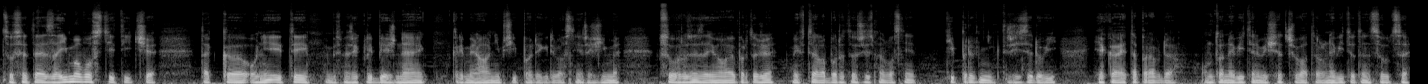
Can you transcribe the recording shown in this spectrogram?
co se té zajímavosti týče, tak eh, oni i ty, my jsme řekli, běžné kriminální případy, kdy vlastně řešíme, jsou hrozně zajímavé, protože my v té laboratoři jsme vlastně ti první, kteří se doví, jaká je ta pravda. On to neví ten vyšetřovatel, neví to ten soudce,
